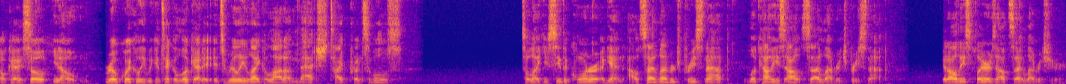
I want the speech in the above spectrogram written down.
Okay, so, you know, real quickly, we could take a look at it. It's really like a lot of match type principles. So like you see the corner, again, outside leverage pre-snap. Look how he's outside leverage pre-snap Get all these players outside leverage here,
